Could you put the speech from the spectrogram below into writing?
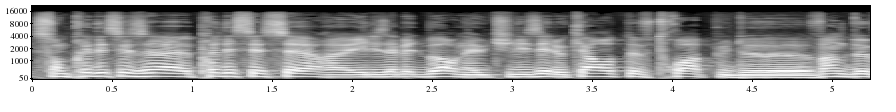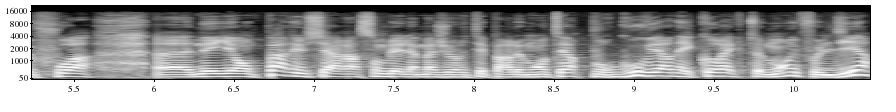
Son prédécesseur, euh, Elisabeth Borne a utilisé le 49-3 plus de 22 fois, euh, n'ayant pas réussi à rassembler la majorité parlementaire pour gouverner correctement, il faut le dire.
